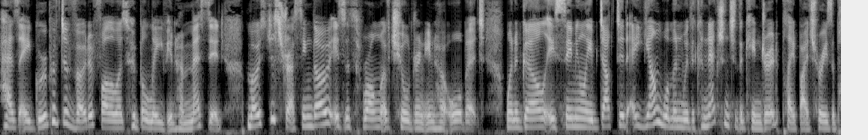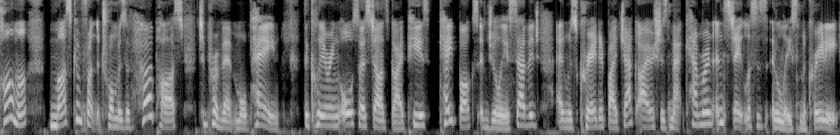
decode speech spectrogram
has a group of devoted followers who believe in her message. Most distressing, though, is the throng of children in her orbit. When a girl is seemingly abducted, a young woman with a connection to the kindred, played by Teresa Palmer, must confront the traumas of her past to prevent more pain. The Clearing also stars Guy Pearce, Kate Box, and Julia Savage, and was created by Jack Irish's Matt Cameron and Stateless's Elise McCredie.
